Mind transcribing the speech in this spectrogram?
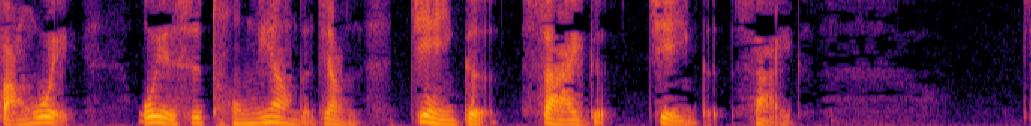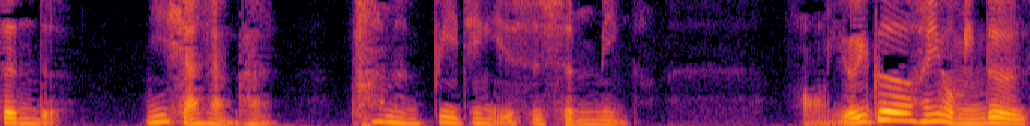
防卫。我也是同样的这样子，见一个杀一个，见一个杀一个。真的，你想想看，他们毕竟也是生命啊。哦，有一个很有名的，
